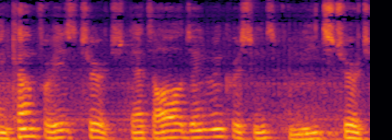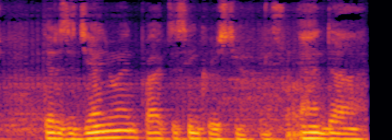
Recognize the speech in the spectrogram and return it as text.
and come for his church. That's all genuine Christians from each church that is a genuine practicing Christian. Right. And uh,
